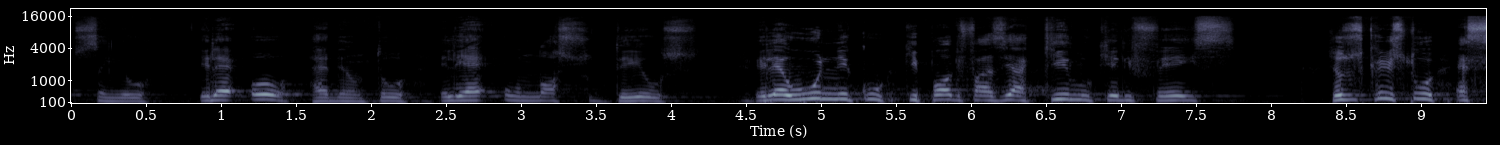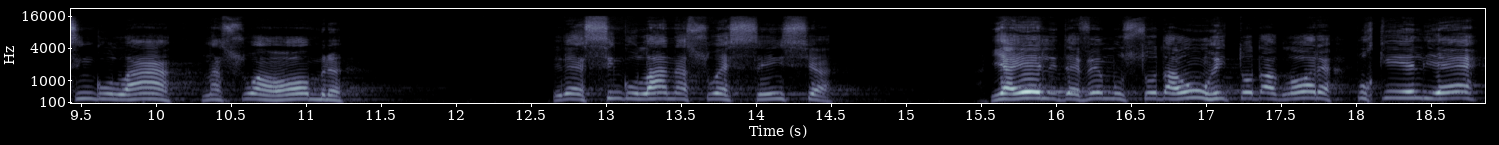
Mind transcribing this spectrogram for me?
Senhor, ele é o redentor, ele é o nosso Deus. Ele é o único que pode fazer aquilo que ele fez. Jesus Cristo é singular na sua obra. Ele é singular na sua essência. E a Ele devemos toda a honra e toda a glória, porque Ele é.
